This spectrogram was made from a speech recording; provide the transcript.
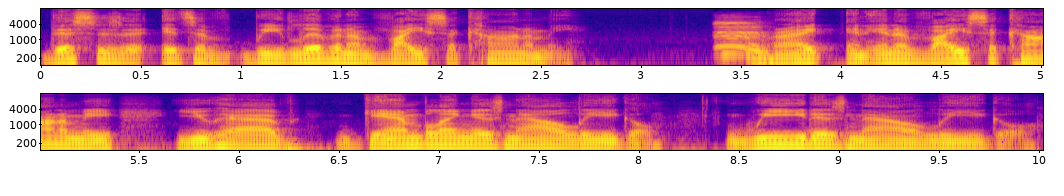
This is a, it's a, we live in a vice economy. Mm. Right? And in a vice economy, you have gambling is now legal, weed is now legal.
